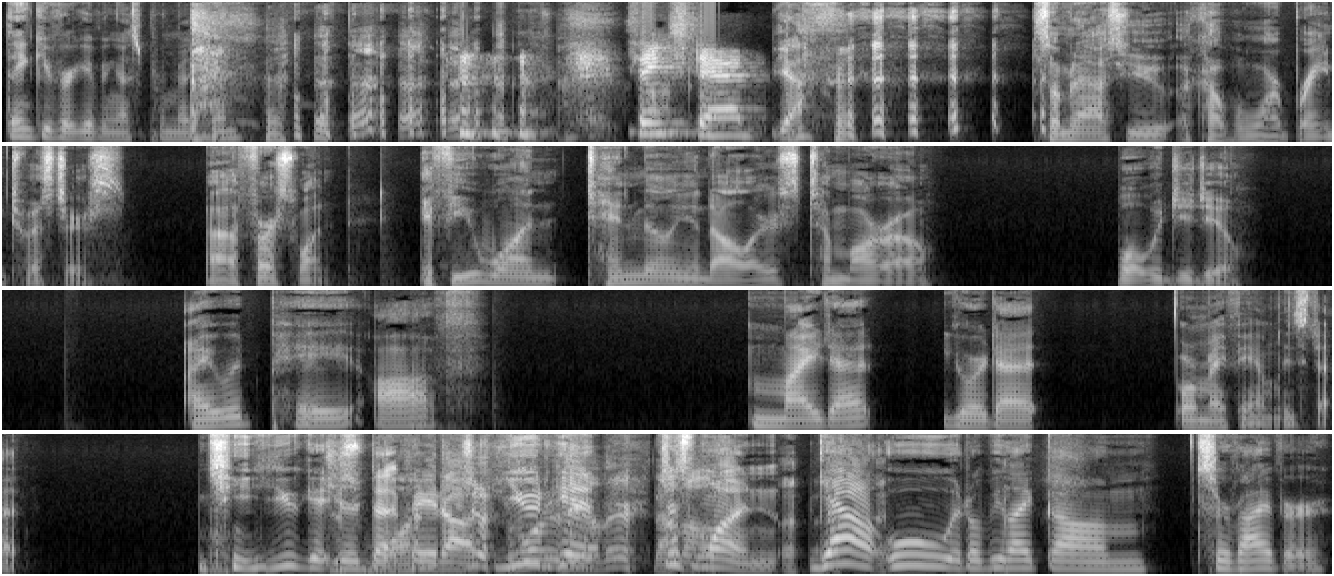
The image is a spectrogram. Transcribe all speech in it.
Thank you for giving us permission. Thanks, Dad. yeah. So I'm gonna ask you a couple more brain twisters. Uh, first one: If you won ten million dollars tomorrow, what would you do? I would pay off my debt, your debt, or my family's debt. you get your debt one? paid off. Just one You'd get just all? one. Yeah. Ooh, it'll be like um Survivor.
